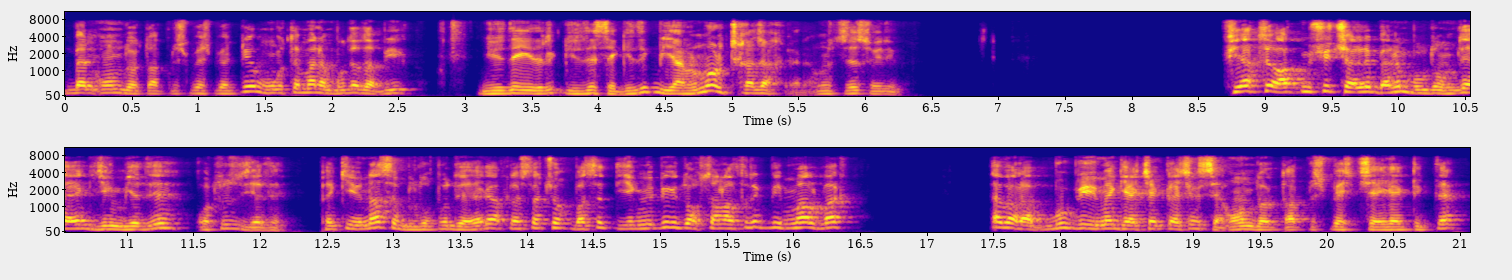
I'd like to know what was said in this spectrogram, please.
Ben 14.65 bekliyorum. Muhtemelen burada da bir %7'lik %8'lik bir yanılma çıkacak yani. Onu size söyleyeyim. Fiyatı 63.50 benim bulduğum değer 27.37. Peki nasıl bulduk bu değeri? Arkadaşlar çok basit. 21.96'lık bir mal var. Evvela bu büyüme gerçekleşirse 14.65 çeyreklikte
